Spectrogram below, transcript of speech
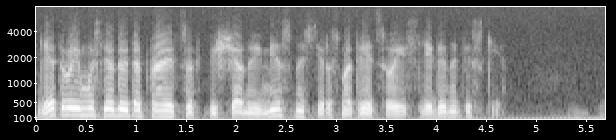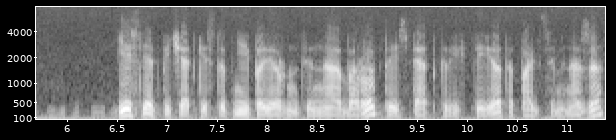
Для этого ему следует отправиться в песчаную местность и рассмотреть свои следы на песке. Если отпечатки ступней повернуты наоборот, то есть пятками вперед, а пальцами назад,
